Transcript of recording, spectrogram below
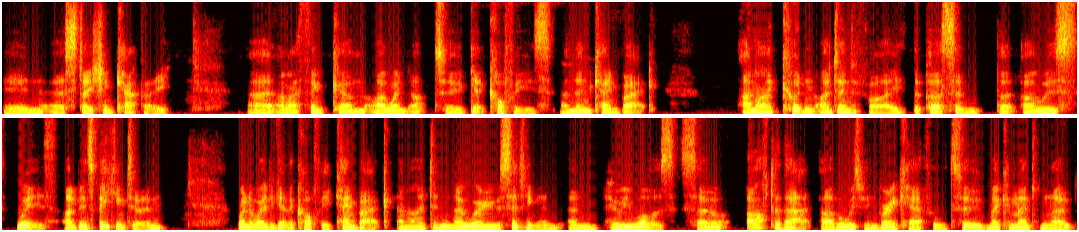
in a station cafe, uh, and I think um, I went up to get coffees and then came back and I couldn't identify the person that I was with. I'd been speaking to him, went away to get the coffee, came back, and I didn't know where he was sitting and, and who he was. So after that, I've always been very careful to make a mental note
